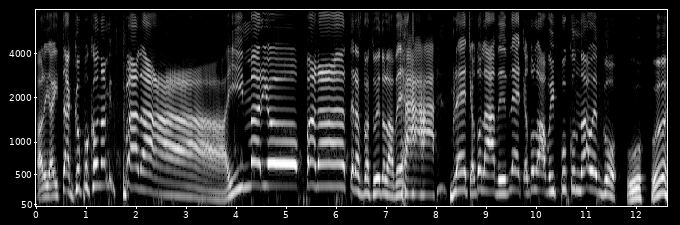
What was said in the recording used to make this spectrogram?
ale ja i tak go pokonam i pada! I Mario pada! Teraz wlatuje do lawy. Ha. Wleciał do lawy, wleciał do lawy i pokonałem go. O, o,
